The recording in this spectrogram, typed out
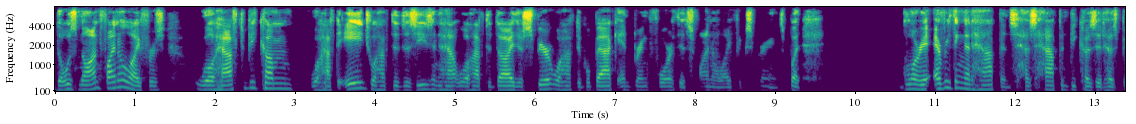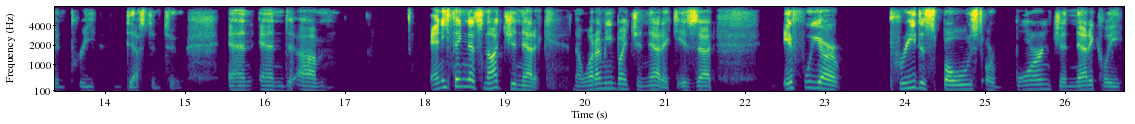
those non-final lifers will have to become will have to age, will have to disease, and ha- will have to die. Their spirit will have to go back and bring forth its final life experience. But Gloria, everything that happens has happened because it has been predestined to, and and um, anything that's not genetic. Now, what I mean by genetic is that if we are predisposed or born genetically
